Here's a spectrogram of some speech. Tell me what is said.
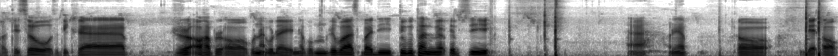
เอเทโซสวัสดีครับรอครับรอคุณนักกุไดนะผมหรือว่าสบายดีทุกทุกท่านครับ FC อ่าวันนี้ครับ ก็แดดออก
